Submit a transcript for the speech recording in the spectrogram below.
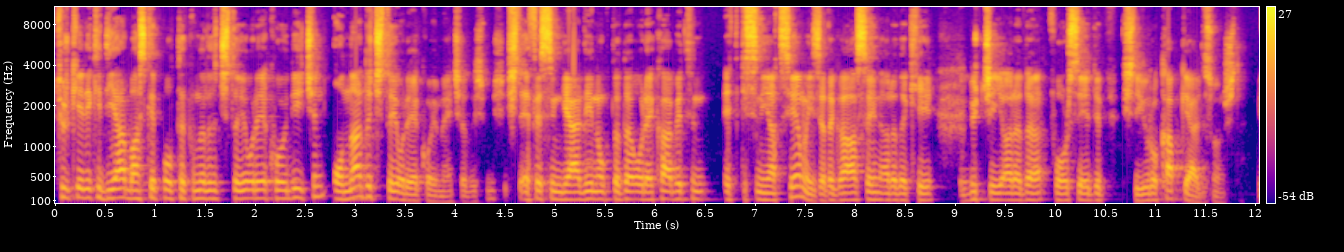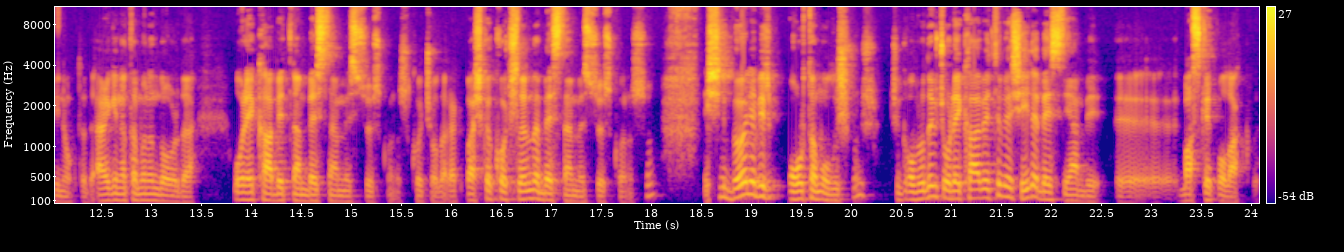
Türkiye'deki diğer basketbol takımları da çıtayı oraya koyduğu için onlar da çıtayı oraya koymaya çalışmış. İşte Efes'in geldiği noktada o rekabetin etkisini yatsıyamayız ya da Galatasaray'ın aradaki bütçeyi arada force edip işte Euro Cup geldi sonuçta bir noktada. Ergin Ataman'ın da orada o rekabetten beslenmesi söz konusu koç olarak. Başka koçların da beslenmesi söz konusu. E şimdi böyle bir ortam oluşmuş. Çünkü Obradovic o rekabeti ve şeyi de besleyen bir e, basketbol aklı.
